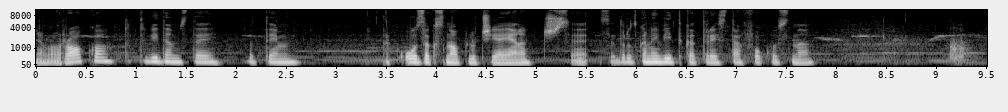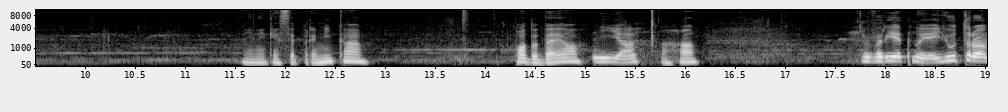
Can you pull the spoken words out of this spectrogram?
Evo, roko tudi vidim zdaj v tem. Tako ozek snop luči je, enač se, se drugega ne vidi, kot res ta fokus na. In nekaj se premika pod odejo. Ja, Aha. verjetno je jutro.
